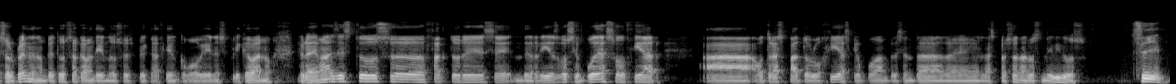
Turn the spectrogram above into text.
sorprenden, aunque todos acaban teniendo su explicación, como bien explicaba, ¿no? Pero además de estos eh, factores eh, de riesgo, se puede asociar a otras patologías que puedan presentar las personas, los individuos. Sí,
